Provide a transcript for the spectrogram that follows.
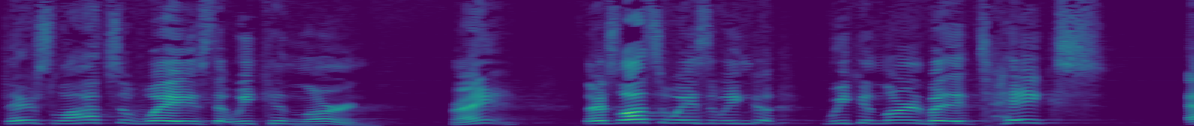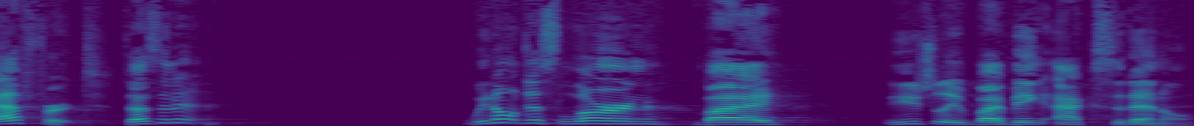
there's lots of ways that we can learn, right? There's lots of ways that we can, go, we can learn, but it takes effort, doesn't it? we don't just learn by, usually by being accidental.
